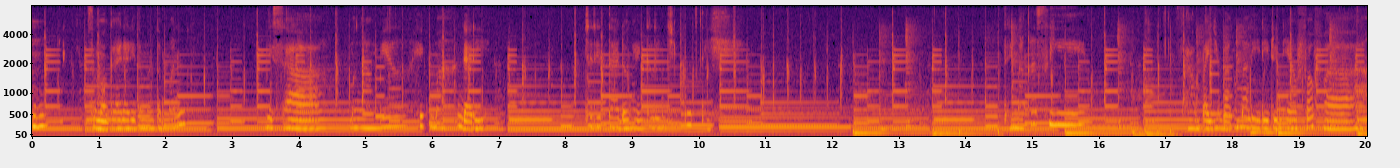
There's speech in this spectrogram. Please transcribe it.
Semoga dari teman-teman bisa mengambil hikmah dari Al-Fafa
